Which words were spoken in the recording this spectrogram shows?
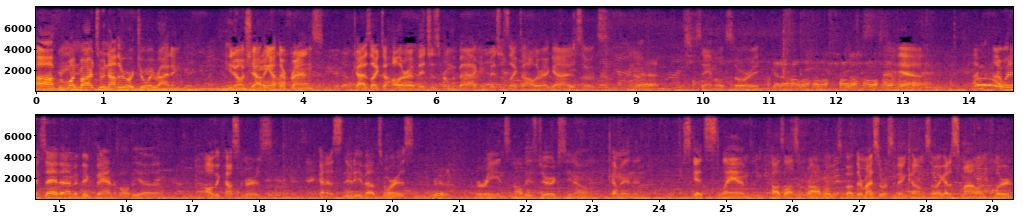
uh, from one bar to another, or joyriding. You know, shouting at their friends. Guys like to holler at bitches from the back, and bitches like to holler at guys. So it's you know, Yeah. same old story. Gotta holla, holla, holla, holla, holla. Yeah, I'm, I wouldn't say that I'm a big fan of all the uh, all the customers. Kind of snooty about tourists and Really? Marines and all these jerks. You know, come in and just get slammed and cause lots of problems. But they're my source of income, so I got to smile and flirt.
